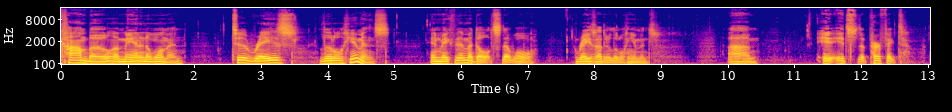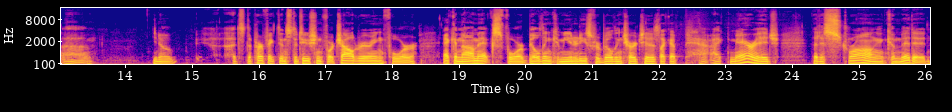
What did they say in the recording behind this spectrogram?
combo a man and a woman to raise little humans and make them adults that will raise other little humans um it, it's the perfect uh, you know, it's the perfect institution for child rearing, for economics, for building communities, for building churches. Like a, a marriage that is strong and committed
